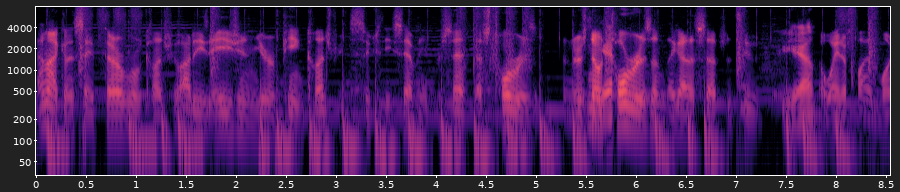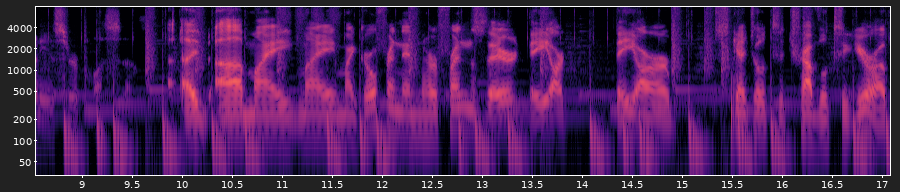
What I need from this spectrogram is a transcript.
I'm not going to say third world country. A lot of these Asian and European countries, 60, 70 percent, that's tourism. And there's no Yeah. tourism. They got to substitute yeah. a way to find money in surplus. So. Uh, uh, my my my girlfriend and her friends there, they are they are scheduled to travel to Europe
